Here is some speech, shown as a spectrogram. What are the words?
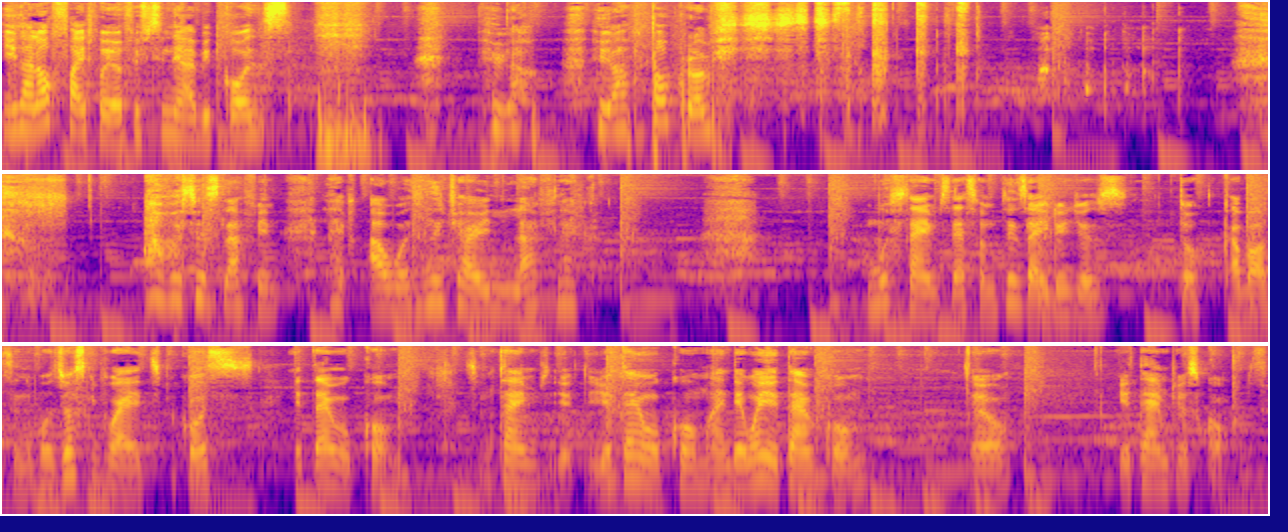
you cannot fight for your 15 naira because you have, you have rubbish. I was just laughing. Like I was literally laughing. Like most times there's some things that you don't just talk about in the bus. Just keep quiet because your time will come. Sometimes your, your time will come, and then when your time comes, you know your time just comes.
